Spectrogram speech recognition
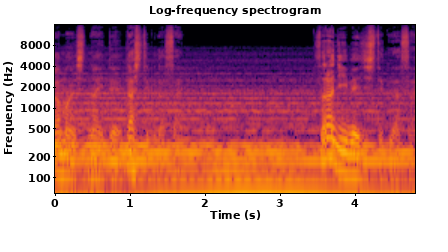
我慢しないで出してください。さらにイメージしてください。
